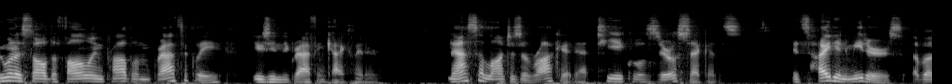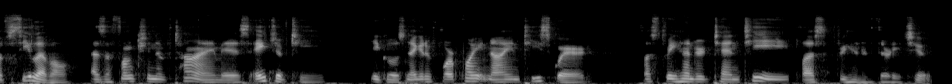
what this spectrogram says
We want to solve the following problem graphically using the graphing calculator. NASA launches a rocket at t equals 0 seconds. Its height in meters above sea level as a function of time is h of t equals negative 4.9 t squared plus 310 t plus 332.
